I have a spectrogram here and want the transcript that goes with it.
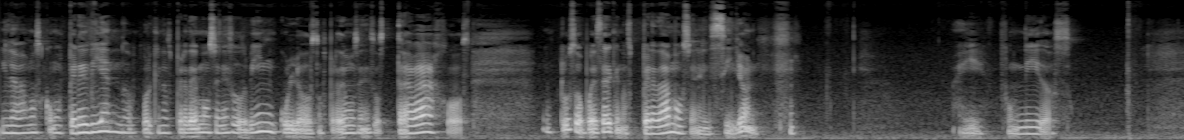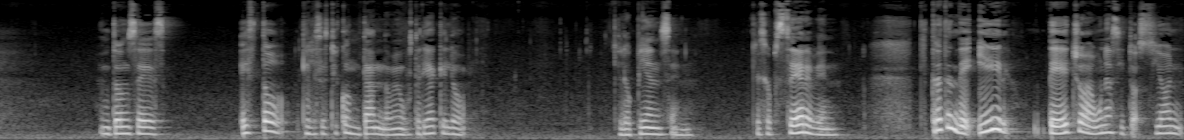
y la vamos como perdiendo porque nos perdemos en esos vínculos, nos perdemos en esos trabajos. Incluso puede ser que nos perdamos en el sillón, ahí fundidos. Entonces, esto que les estoy contando, me gustaría que lo, que lo piensen, que se observen, que traten de ir, de hecho, a una situación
